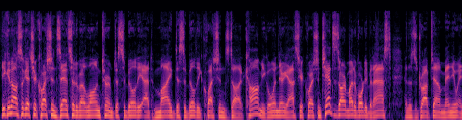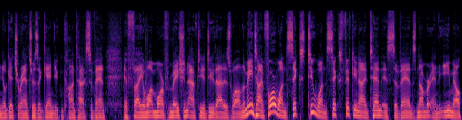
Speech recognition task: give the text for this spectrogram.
You can also get your questions answered about long term disability at mydisabilityquestions.com. You go in there, you ask your question. Chances are it might have already been asked, and there's a drop down menu, and you'll get your answers. Again, you can contact Sivan if uh, you want more information after you do that as well. In the meantime, 416 216 5910 is Sivan's number, and the email,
